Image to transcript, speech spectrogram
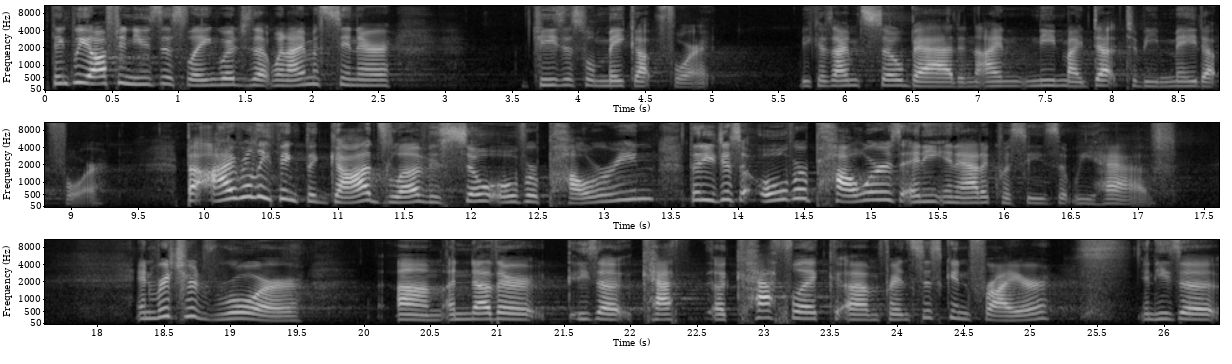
I think we often use this language that when I'm a sinner, Jesus will make up for it because I'm so bad and I need my debt to be made up for. But I really think that God's love is so overpowering that He just overpowers any inadequacies that we have. And Richard Rohr, um, another, he's a, Catholic um, Franciscan friar, and he's a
